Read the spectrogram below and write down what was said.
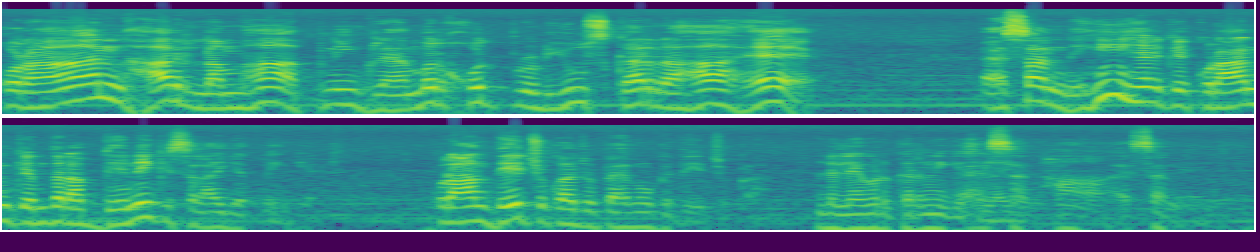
कुरान हर लम्हा अपनी ग्रामर खुद प्रोड्यूस कर रहा है। ऐसा नहीं है कि कुरान के अंदर अब देने की सलाहियत नहीं है। कुरान दे चुका जो पहलों के दे चुका। डिलीवर करने की ऐसा हाँ ऐसा नहीं है।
